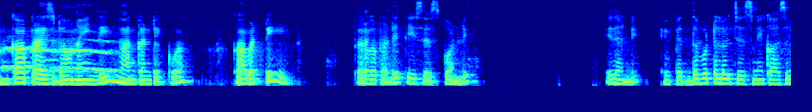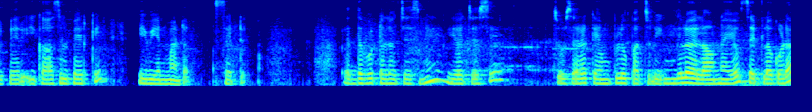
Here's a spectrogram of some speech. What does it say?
ఇంకా ప్రైస్ డౌన్ అయింది దానికంటే ఎక్కువ. కాబట్టి త్వరగా పడి తీసేసుకోండి. ఇదండి. ఇవి పెద్ద బుట్టలు వచ్చేసినాయి కాసుల పేరు ఈ కాసుల పేరుకి ఇవి అన్నమాట సెట్. పెద్ద బుట్టలు వచ్చేసినాయి ఇవి వచ్చేసి చూసారా కెంపులు పచ్చలు ఇందులో ఎలా ఉన్నాయో సెట్లో కూడా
